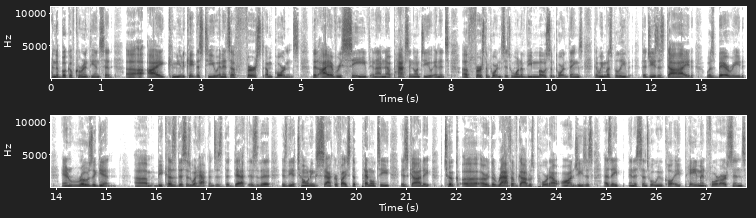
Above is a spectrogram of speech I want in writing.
in the book of Corinthians said, uh, I communicate this to you, and it's of first importance that I have received, and I'm now passing on to you, and it's of first importance. It's one of the most important things that we must believe that Jesus died, was buried, and rose again um, because this is what happens: is the death is the is the atoning sacrifice. The penalty is God took uh, or the wrath of God was poured out on Jesus as a in a sense what we would call a payment for our sins.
